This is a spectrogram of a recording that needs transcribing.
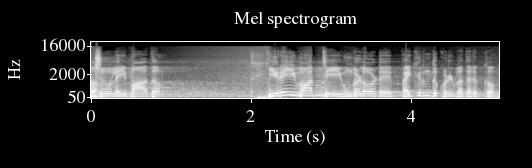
ஜூலை மாதம் இறை வார்த்தையை உங்களோடு பகிர்ந்து கொள்வதற்கும்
